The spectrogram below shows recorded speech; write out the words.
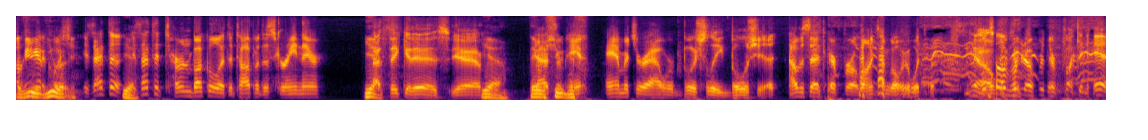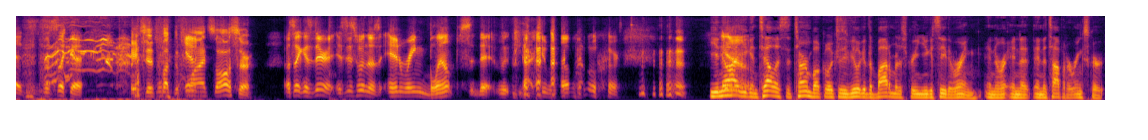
Okay, you, I got a you, question. Is that the yeah. is that the turnbuckle at the top of the screen there? Yes, I think it is. Yeah. yeah, they were That's some shooting. am- amateur hour bush league bullshit. I was sat there for a long time going, "What the, You know, what's over and over their fucking heads?" It's this like a? it's a fucking Yeah. flying saucer. I was like, "Is there? Is this one of those in ring blimps that got too low?" You know how you can tell it's the turnbuckle because if you look at the bottom of the screen, you can see the ring in the in the in the top of the ring skirt.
